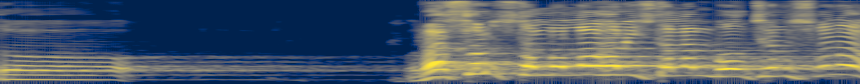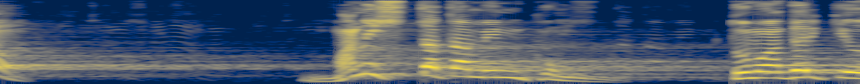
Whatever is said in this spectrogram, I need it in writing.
তো রাসুল সাল্লাহ আলি সাল্লাম বলছেন, শোনো মানিস্তাতা মিনকুম, তোমাদের কেউ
